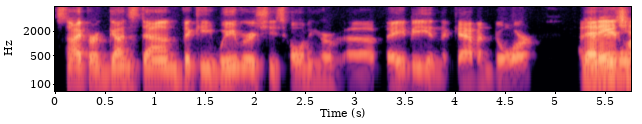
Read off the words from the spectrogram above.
sniper guns down Vicki Weaver. She's holding her uh, baby in the cabin door. That agent,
